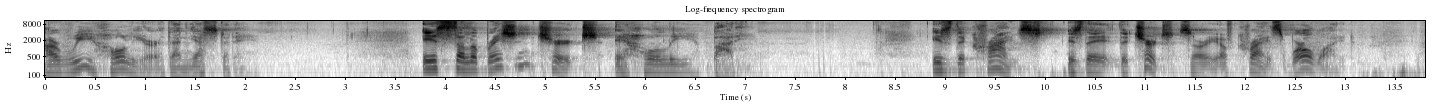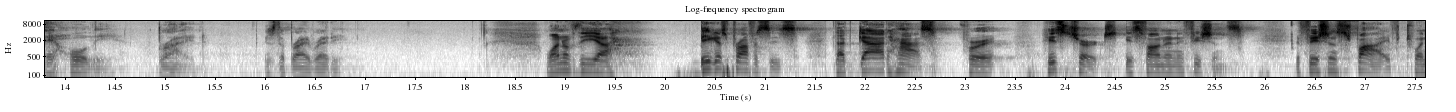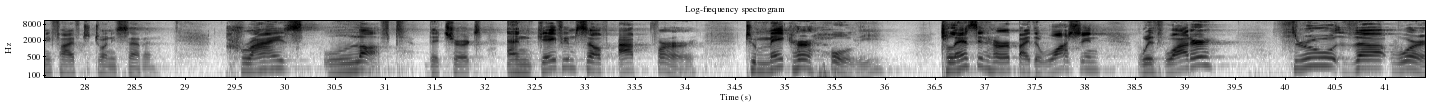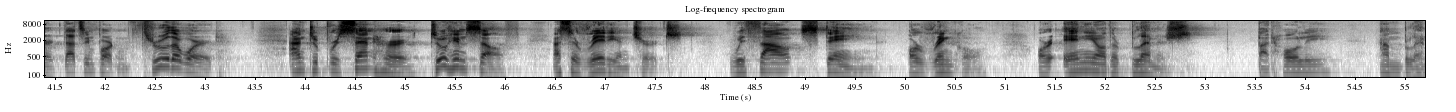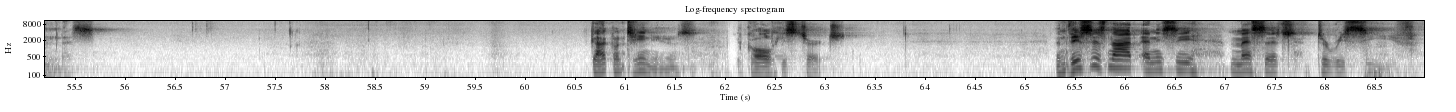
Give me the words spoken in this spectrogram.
Are we holier than yesterday? Is Celebration Church a holy body? is the Christ, is the, the church, sorry, of Christ worldwide a holy bride? Is the bride ready? One of the uh, biggest prophecies that God has for his church is found in Ephesians. Ephesians 5 25 to 27. Christ loved the church and gave himself up for her to make her holy, cleansing her by the washing with water through the word. That's important. Through the word. And to present her to himself as a radiant church without stain or wrinkle or any other blemish, but holy and blameless. God continues to call his church. And this is not an easy message to receive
